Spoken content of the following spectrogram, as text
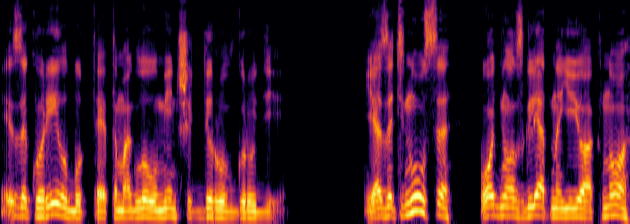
и закурил, будто это могло уменьшить дыру в груди. Я затянулся, поднял взгляд на ее окно.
